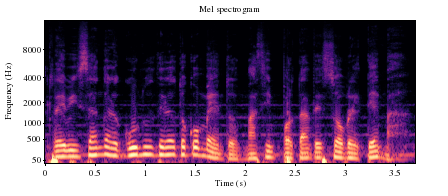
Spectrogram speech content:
revisando algunos de los documentos más importantes sobre el tema.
